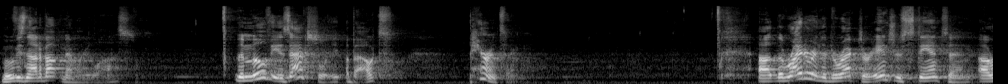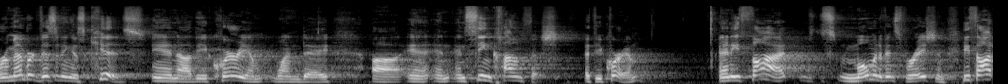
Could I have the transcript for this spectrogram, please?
Movie's not about memory loss. The movie is actually about parenting. Uh, the writer and the director, Andrew Stanton, uh, remembered visiting his kids in uh, the aquarium one day uh, and, and, and seeing clownfish at the aquarium. And he thought, moment of inspiration, he thought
